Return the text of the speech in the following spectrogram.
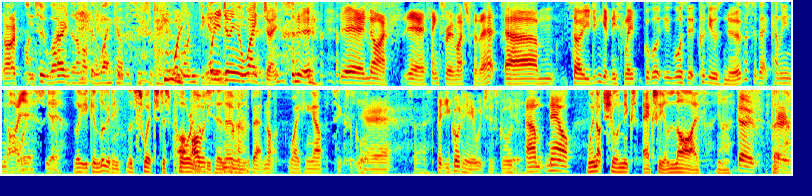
I'm too worried that I'm not going to wake up at six o'clock in the morning to get What are you in the doing studio." awake, James? yeah, yeah, nice. Yeah, thanks very much for that. Um, so you didn't get any sleep. Was it because he was nervous about coming in this Oh morning? yes, yeah. Look, you can look at him. The sweat's just I, pouring I off was his head. nervous about not waking up at six o'clock. Yeah. So But you got here, which is good. Um, now, We're not sure Nick's actually alive. You know. no, But- no.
